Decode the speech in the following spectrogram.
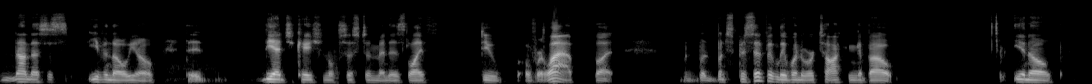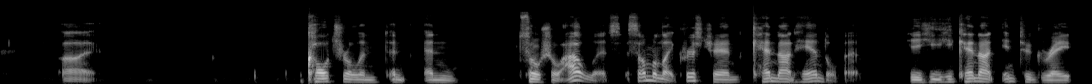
not necessarily even though you know the the educational system and his life do overlap but but but specifically when we're talking about you know uh cultural and and, and social outlets someone like chris chan cannot handle them he, he he cannot integrate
